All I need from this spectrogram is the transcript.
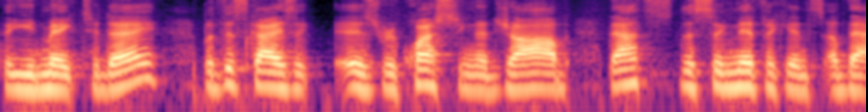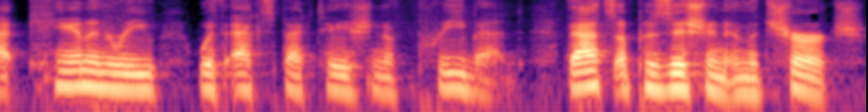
that you'd make today, but this guy is, is requesting a job. That's the significance of that canonry with expectation of prebend. That's a position in the church.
